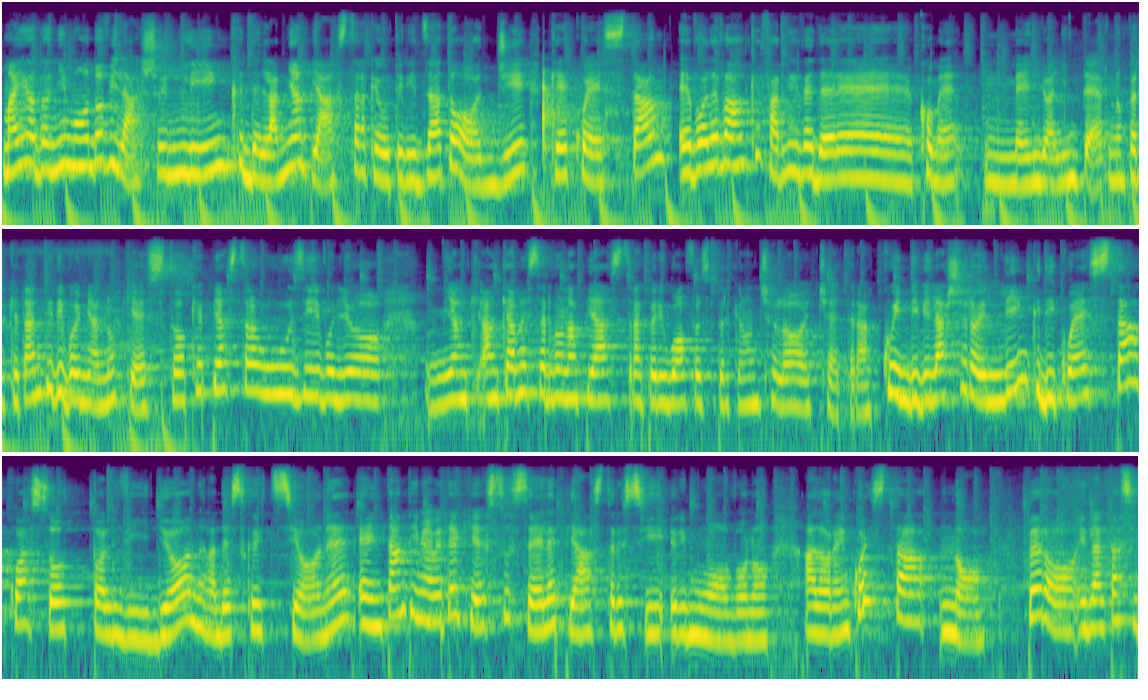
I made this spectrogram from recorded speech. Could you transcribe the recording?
Ma io ad ogni modo vi lascio il link della mia piastra che ho utilizzato oggi, che è questa, e volevo anche farvi vedere com'è meglio all'interno, perché tanti di voi mi hanno chiesto che piastra usi, voglio... anche a me serve una piastra per i waffles perché non ce l'ho, eccetera. Quindi vi lascerò il link di questa qua sotto al video, nella descrizione, e in tanti mi avete chiesto se le piastre si rimuovono muovono. Allora in questa no, però in realtà si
